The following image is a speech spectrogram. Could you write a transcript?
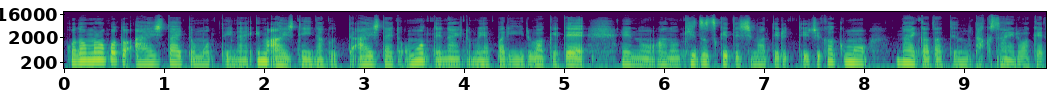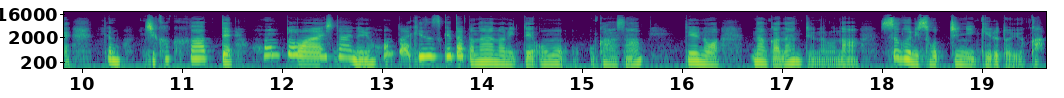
子供のことを愛したいと思っていない、今愛していなくって愛したいと思っていない人もやっぱりいるわけで、えの、あの、傷つけてしまっているっていう自覚もない方っていうのもたくさんいるわけで。でも、自覚があって、本当は愛したいのに、本当は傷つけたくないのにって思うお母さんっていうのは、なんかなんて言うんだろうな、すぐにそっちに行けるというか、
